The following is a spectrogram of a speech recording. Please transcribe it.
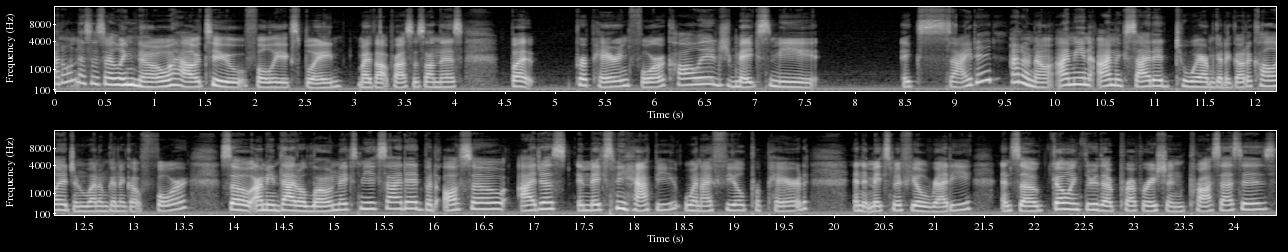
I don't necessarily know how to fully explain my thought process on this, but preparing for college makes me excited. I don't know. I mean, I'm excited to where I'm going to go to college and what I'm going to go for. So, I mean, that alone makes me excited, but also I just, it makes me happy when I feel prepared and it makes me feel ready. And so, going through the preparation processes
